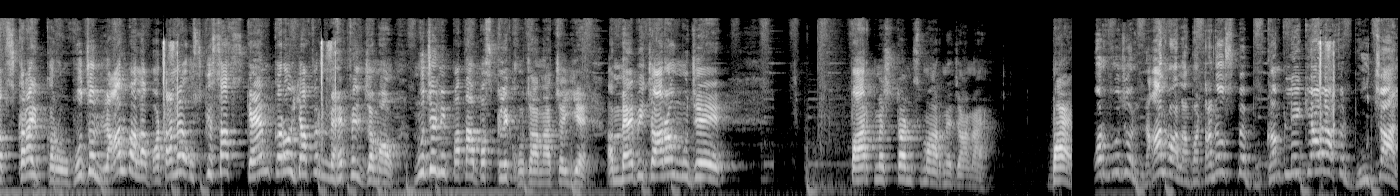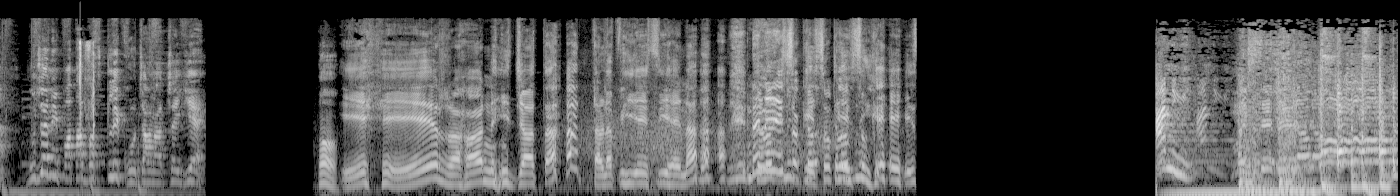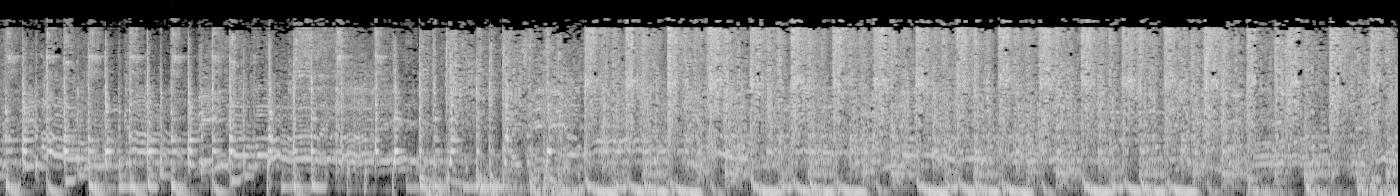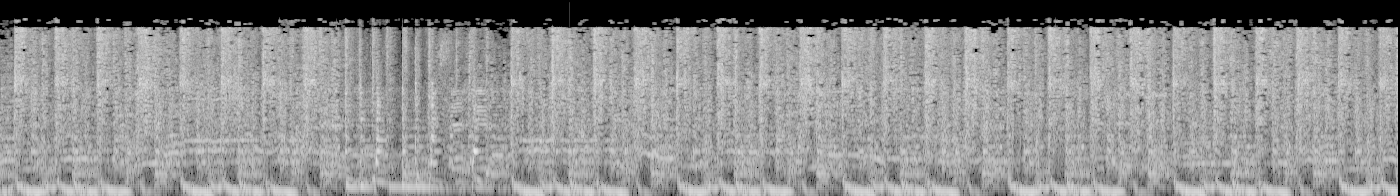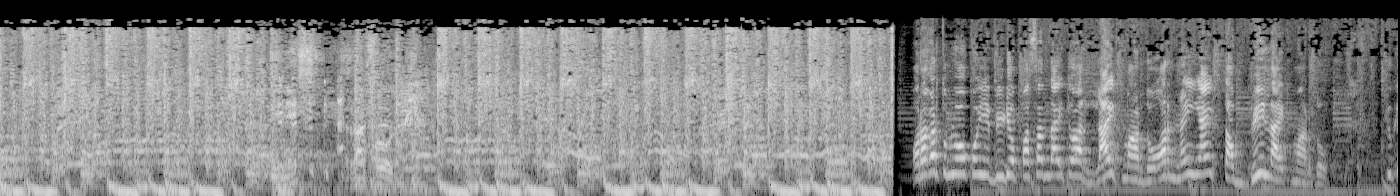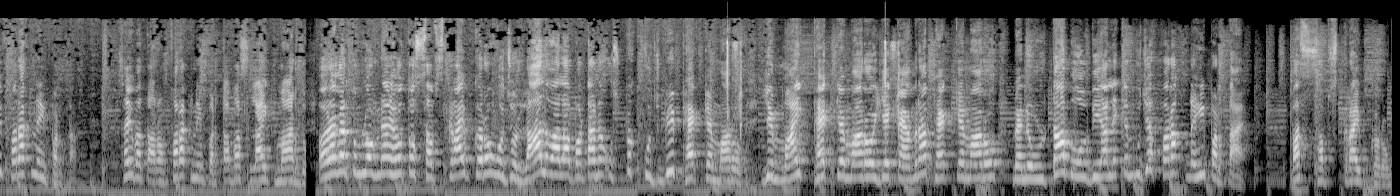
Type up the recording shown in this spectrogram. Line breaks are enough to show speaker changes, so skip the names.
Subscribe करो। वो जो लाल वाला बटन है उसके साथ स्कैम करो या फिर महफिल जमाओ। मुझे नहीं पता बस क्लिक हो जाना चाहिए। अब मैं भी जा रहा हूँ मुझे पार्क में स्टंट्स मारने जाना है। बाय और वो जो लाल वाला बटन है उसमें भूकंप लेके आओ या फिर भूचाल। मुझे नहीं पता बस क्लिक हो जाना चाहिए।
एहे रहा नहीं जाता। तड़प ही ऐसी है ना। नहीं नहीं सुके सुके सुके
दिनेश राठौड़
और अगर तुम लोगों को ये वीडियो पसंद आई तो यार लाइक मार दो, और नहीं आई तब भी लाइक मार दो, क्योंकि फ़र्क नहीं पड़ता। सही बता रहा हूँ, फ़र्क नहीं पड़ता, बस लाइक मार दो। और अगर तुम लोग नए हो तो सब्सक्राइब करो, वो जो लाल वाला बटन है, उस पर कुछ भी फेंक के मारो। ये माइक फेंक के मारो, ये कैमरा फेंक के मारो, मैंने उल्टा बोल दिया, लेकिन मुझे फ़र्क नहीं पड़ता है। बस सब्सक्राइब करो।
